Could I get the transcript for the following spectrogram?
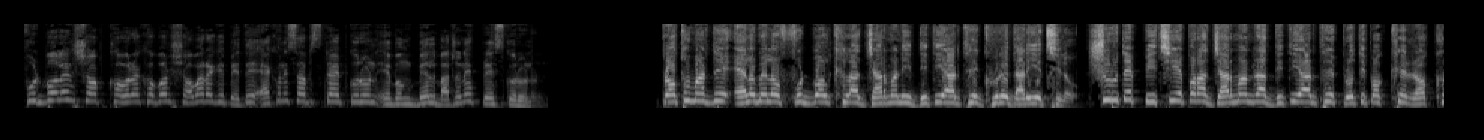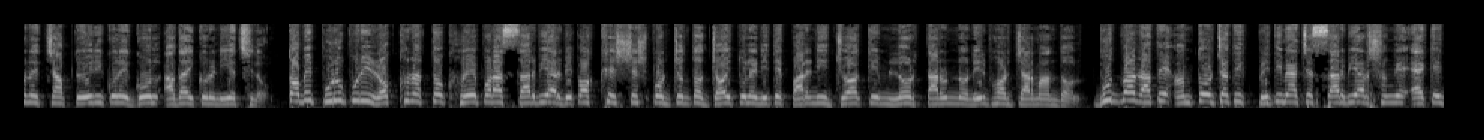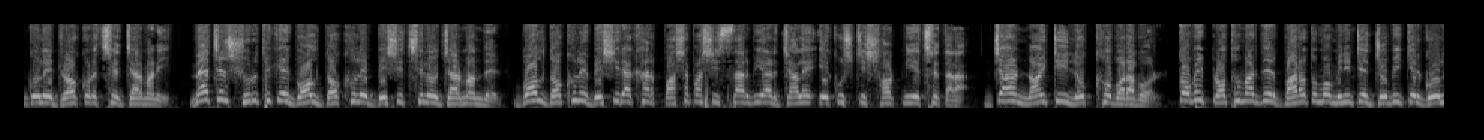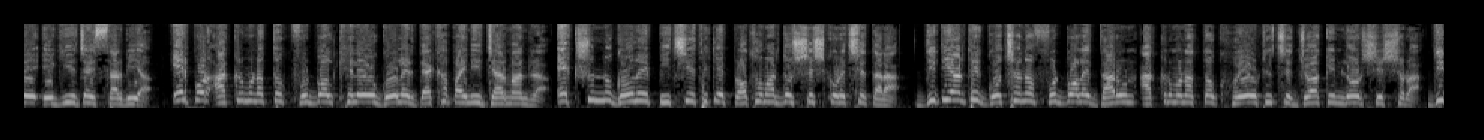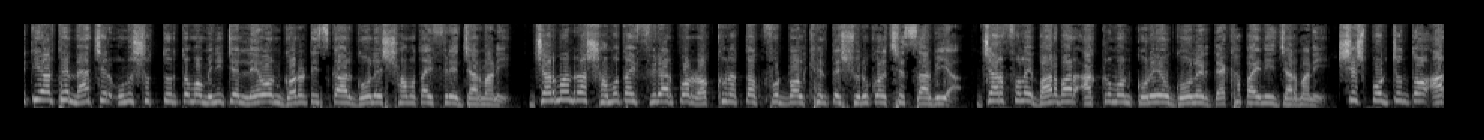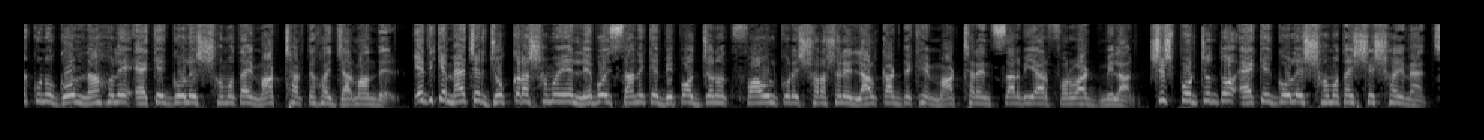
ফুটবলের সব খবরাখবর সবার আগে পেতে এখনই সাবস্ক্রাইব করুন এবং বেল বাটনে প্রেস করুন। প্রথমার্ধে এলোমেলো ফুটবল খেলা জার্মানি দ্বিতীয়ার্ধে ঘুরে দাঁড়িয়েছিল। শুরুতে পিছিয়ে পড়া জার্মানরা দ্বিতীয়ার্ধে প্রতিপক্ষের রক্ষণে চাপ তৈরি করে গোল আদায় করে নিয়েছিল। তবে পুরোপুরি রক্ষণাত্মক হয়ে পড়া সার্বিয়ার বিপক্ষে শেষ পর্যন্ত জয় তুলে নিতে পারেনি জোয়াকিম লোর তারুণ্য নির্ভর জার্মান দল। বুধবার রাতে আন্তর্জাতিক প্রীতি ম্যাচে সার্বিয়ার সঙ্গে এক এক গোলে ড্র করেছে জার্মানি। ম্যাচের শুরু থেকে বল দখলে বেশি ছিল জার্মানদের। বল দখলে বেশি রাখার পাশাপাশি সার্বিয়ার জালে একুশটি শট নিয়েছে তারা। যার নয়টি লক্ষ্য বরাবর। তবে প্রথমার্ধের বারোতম মিনিটে জবিকের গোলে এগিয়ে যায় সার্বিয়া। এরপর আক্রমণাত্মক ফুটবল খেলেও গোলের দেখা পায়নি জার্মানরা। এক শূন্য গোলে পিছিয়ে থেকে প্রথমার্ধ শেষ করেছে তারা। দ্বিতীয়ার্ধে গোছানো ফুটবলে দারুণ আক্রমণাত্মক হয়ে উঠেছে জোয়াকিম লোর শিষ্যরা। দ্বিতীয়ার্ধে ম্যাচের উনসত্তরতম মিনিটে লেওন গরটিস্কার গোলের সমতায় ফিরে জার্মানি। জার্মানরা সমতায় ফেরার পর রক্ষণাত্মক ফুটবল খেলতে শুরু করেছে সার্বিয়া, যার ফলে বারবার আক্রমণ করেও গোলের দেখা পায়নি জার্মানি। শেষ পর্যন্ত আর কোনো গোল না হলে এক এক গোলের সমতায় মাঠ ছাড়তে হয় জার্মানদের। এদিকে ম্যাচের যোগ করার সময়ে লেবই সানেকে বিপজ্জনক ফাউল করে সরাসরি লাল কার্ড দেখে মাঠ ছাড়েন সার্বিয়ার ফরওয়ার্ড মিলান। শেষ পর্যন্ত এক এক গোলের সমতায় শেষ হয় ম্যাচ।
